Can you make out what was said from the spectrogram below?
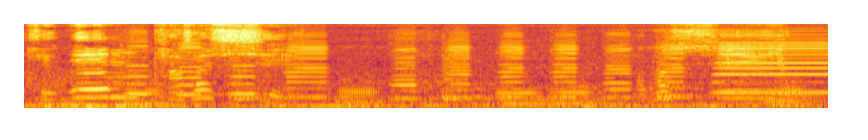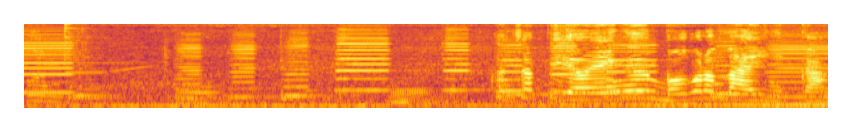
지금 5시. 5시 5시 6분. 어차피 여행은 먹으러 다니니까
